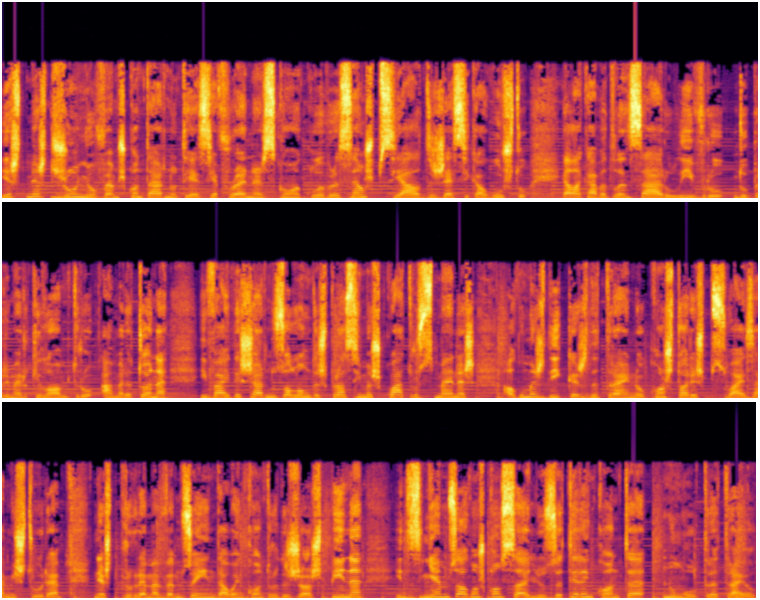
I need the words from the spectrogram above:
Este mês de junho vamos contar no TSF Runners com a colaboração especial de Jéssica Augusto. Ela acaba de lançar o livro Do Primeiro Quilómetro à Maratona e vai deixar-nos ao longo das próximas quatro semanas algumas dicas de treino com histórias pessoais à mistura. Neste programa vamos ainda ao encontro de Jorge Pina e desenhamos alguns conselhos a ter em conta num ultra trail.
